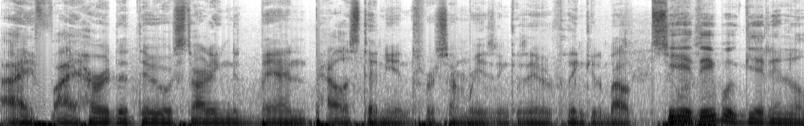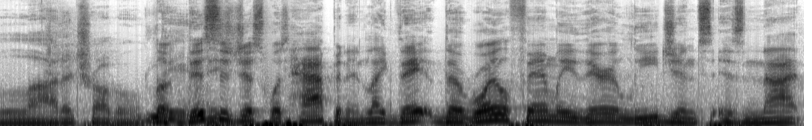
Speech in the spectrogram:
I, I heard that they were starting to ban Palestinians for some reason because they were thinking about Yeah, they would get in a lot of trouble. Look, They- this they- is just what's happening. Like they, the royal family, their allegiance is not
